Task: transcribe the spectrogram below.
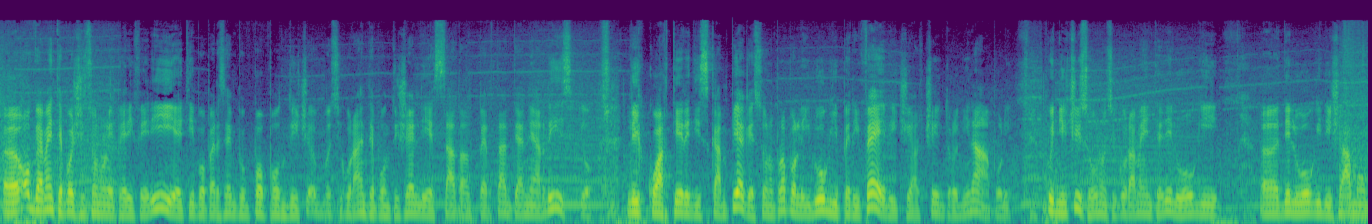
Eh, ovviamente poi ci sono le periferie tipo per esempio un po' Ponticelli sicuramente Ponticelli è stata per tanti anni a rischio il quartiere di Scampia che sono proprio i luoghi periferici al centro di Napoli. Quindi ci sono sicuramente dei luoghi, eh, dei luoghi diciamo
